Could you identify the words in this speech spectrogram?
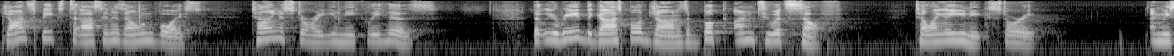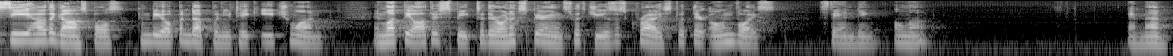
John speaks to us in his own voice, telling a story uniquely his that we read the Gospel of John as a book unto itself, telling a unique story. And we see how the Gospels can be opened up when you take each one and let the authors speak to their own experience with Jesus Christ with their own voice, standing alone. Amen.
